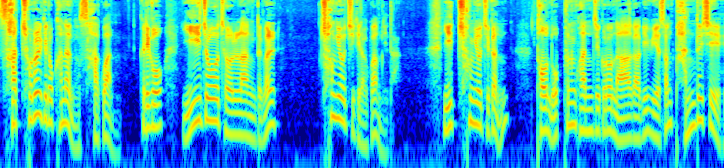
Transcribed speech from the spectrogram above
사초를 기록하는 사관, 그리고 이조 전랑 등을 청요직이라고 합니다. 이 청요직은 더 높은 관직으로 나아가기 위해선 반드시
